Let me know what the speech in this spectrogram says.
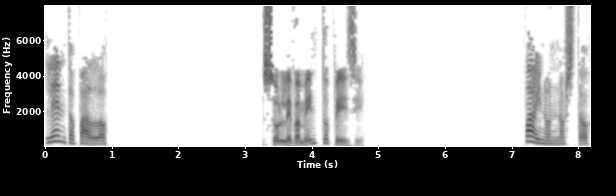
Lentopallo. Sollevamento pesi. Painonnosto.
